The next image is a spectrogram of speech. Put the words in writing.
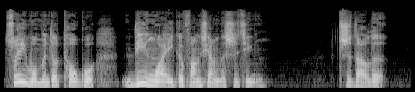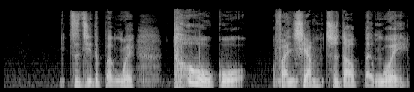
所以我们都透过另外一个方向的事情，知道了自己的本位，透过反向知道本位，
